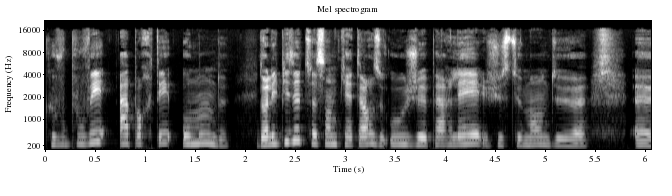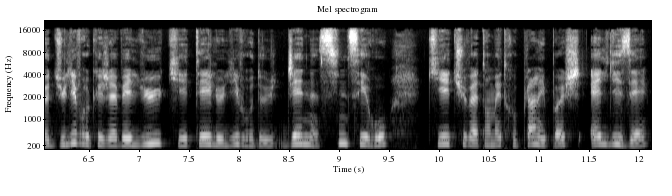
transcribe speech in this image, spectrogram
que vous pouvez apporter au monde? Dans l'épisode 74 où je parlais justement euh, euh, du livre que j'avais lu qui était le livre de Jen Sincero qui est Tu vas t'en mettre plein les poches, elle disait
